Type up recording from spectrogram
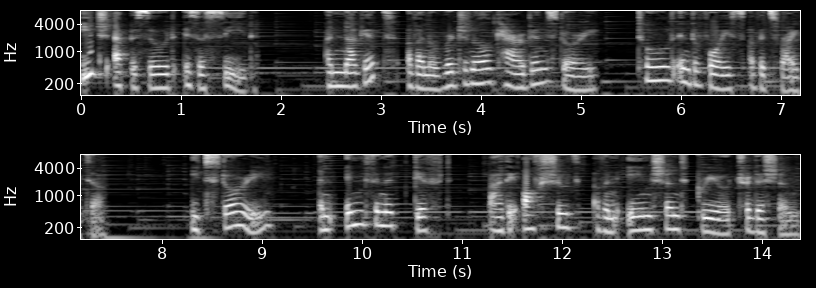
Each episode is a seed, a nugget of an original Caribbean story told in the voice of its writer. Each story, an infinite gift by the offshoot of an ancient griot tradition.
